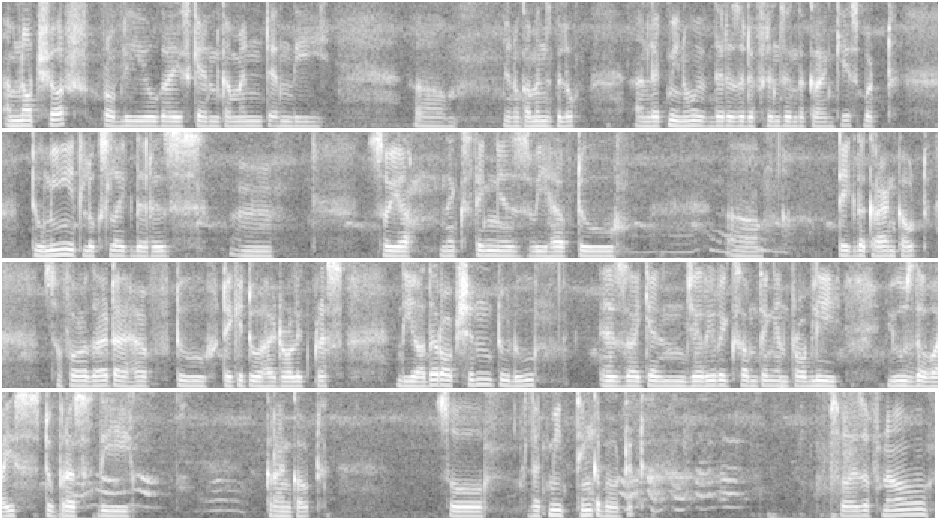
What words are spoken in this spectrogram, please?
I'm not sure. Probably you guys can comment in the um, you know comments below and let me know if there is a difference in the crankcase but to me it looks like there is um, so yeah. Next thing is we have to uh, take the crank out. So for that I have to take it to a hydraulic press. The other option to do is I can jerry rig something and probably use the vise to press the crank out. So let me think about it. So as of now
